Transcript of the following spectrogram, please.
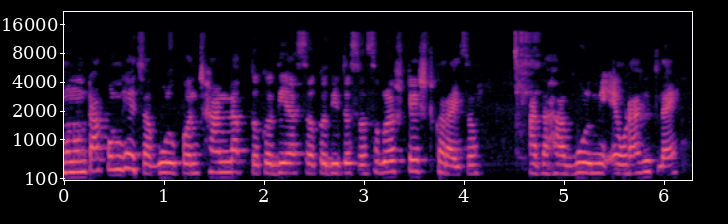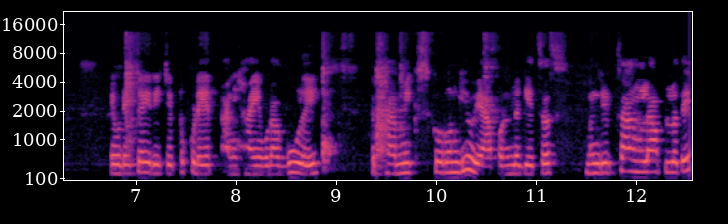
म्हणून टाकून घ्यायचा गुळ पण छान लागतं. कधी असं कधी तसं सगळंच टेस्ट करायचं. आता हा गुळ मी एवढा घेतलाय. एवढे कैरीचे तुकडे आहेत आणि हा एवढा गुळ आहे. तर हा मिक्स करून घेऊया आपण लगेचच. म्हणजे चांगलं आपलं ते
